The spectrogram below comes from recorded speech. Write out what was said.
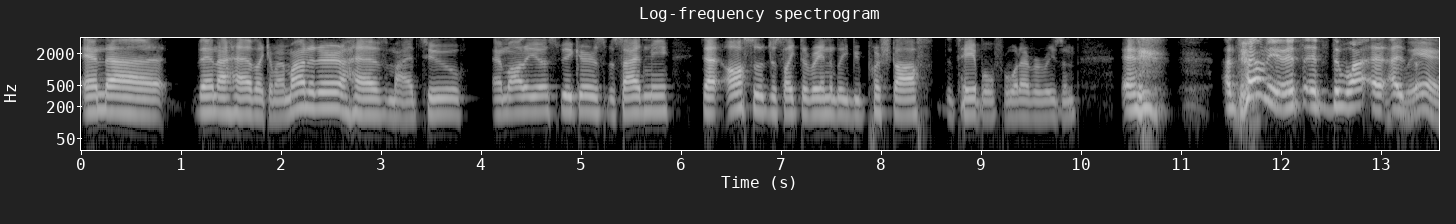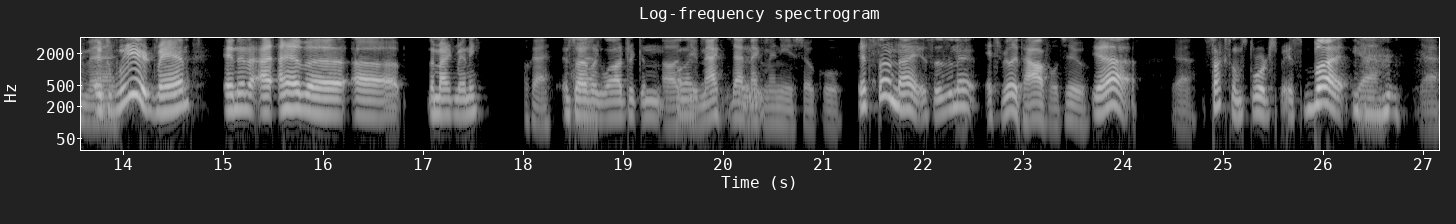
and uh, then I have like my monitor. I have my two M audio speakers beside me that also just like to randomly be pushed off the table for whatever reason. And I'm telling you, it's it's the uh, It's weird, man. It's weird, man. And then I, I have a uh the Mac Mini, Okay. and so I have like Logic and Oh, that dude, Mac that Mac. Mini is so cool. It's so nice, isn't it? It's really powerful too. Yeah, Yeah. sucks on storage space, but Yeah. Yeah.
